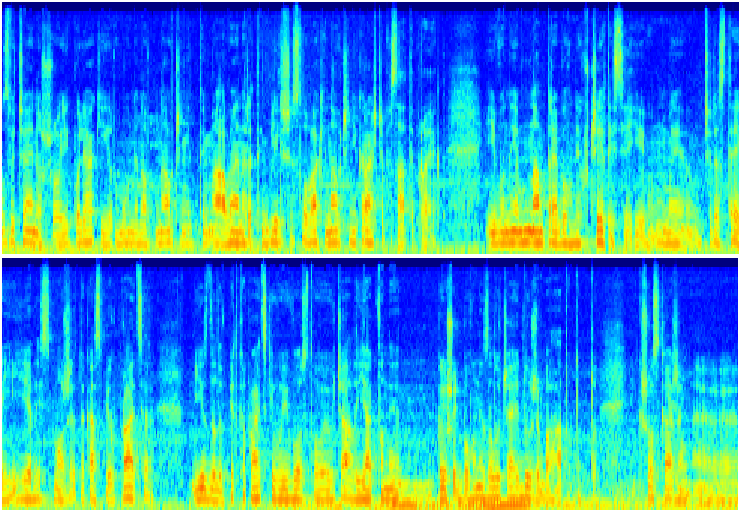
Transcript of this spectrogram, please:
звичайно, що і поляки, і румуни нав- навчені, тим, а венгри тим більше, словаки навчені краще писати проект. І вони нам треба в них вчитися. І ми через те є десь може така співпраця. Їздили в Підкарпатське воєводство, вивчали, як вони пишуть, бо вони залучають дуже багато. Тобто, якщо, скажімо, е,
